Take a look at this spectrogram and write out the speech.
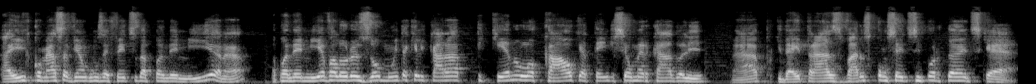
aí começa a vir alguns efeitos da pandemia, né? A pandemia valorizou muito aquele cara pequeno local que atende o seu mercado ali, né? Porque daí traz vários conceitos importantes, que é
